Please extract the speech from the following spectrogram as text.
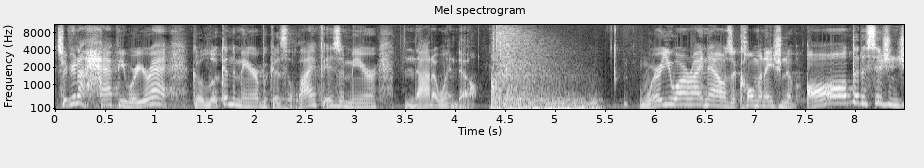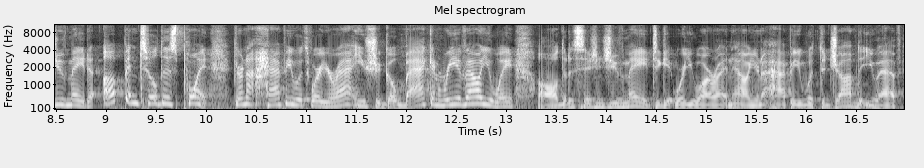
So if you're not happy where you're at, go look in the mirror because life is a mirror, not a window. Where you are right now is a culmination of all the decisions you've made up until this point. If you're not happy with where you're at, you should go back and reevaluate all the decisions you've made to get where you are right now. You're not happy with the job that you have.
